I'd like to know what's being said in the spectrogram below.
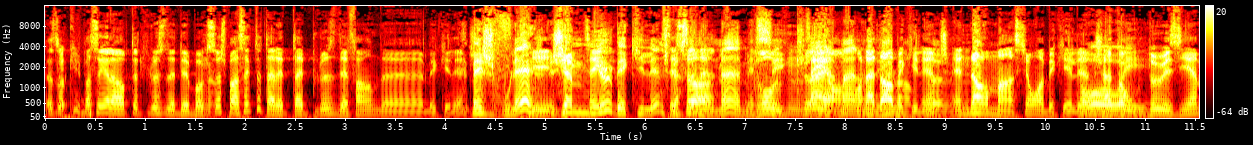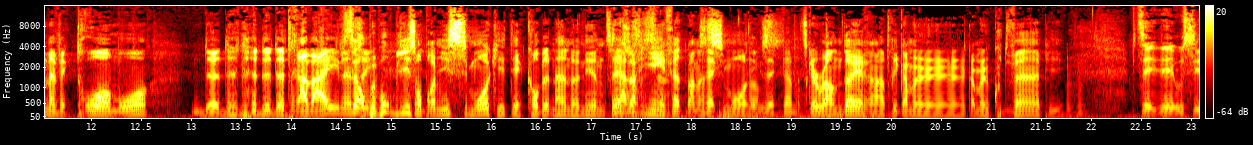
Ok, je pensais qu'elle allait avoir peut-être plus de débat que ça. Je pensais que toi, t'allais peut-être plus défendre euh, Becky Lynch. Ben, je voulais, j'aime mieux Becky Lynch c'est ça. personnellement, mais c'est clairement. on, adore Becky Lynch. là. Énorme mention à Becky Lynch. Oh, oui. deuxième avec trois mois de, de, de, travail. Là, on peut pas oublier son premier six mois qui était complètement anonyme. Elle ça, a c'est rien ça. fait pendant Exact- six mois. exactement. Parce que Ronda est rentrée comme un, comme un coup de vent. Puis... Tu sais, aussi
